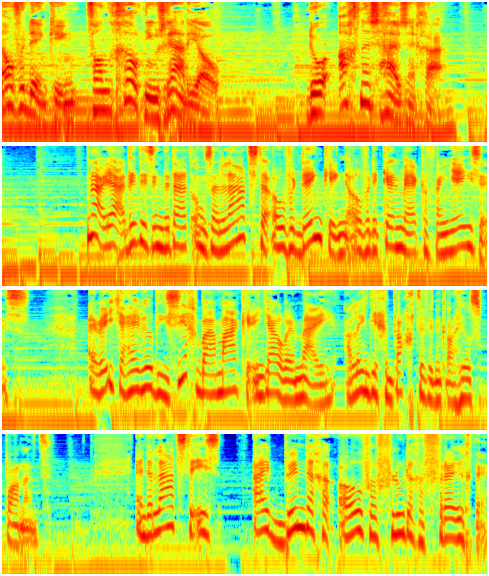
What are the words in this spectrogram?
overdenking van Grootnieuws Radio. Door Agnes Huizinga. Nou ja, dit is inderdaad onze laatste overdenking over de kenmerken van Jezus. En weet je, hij wil die zichtbaar maken in jou en mij. Alleen die gedachte vind ik al heel spannend. En de laatste is uitbundige, overvloedige vreugde.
